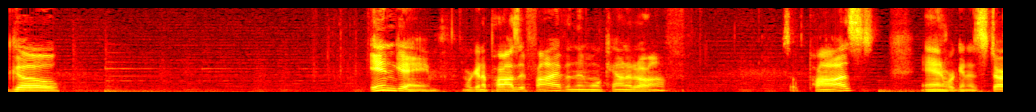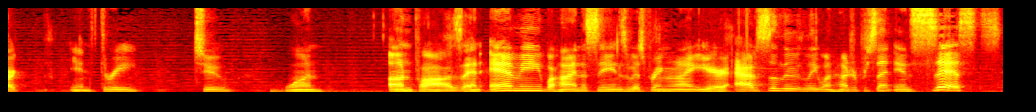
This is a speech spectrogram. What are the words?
go. In game. We're going to pause at five, and then we'll count it off. So pause, and we're going to start in three, two, one. Unpause. And Emmy behind the scenes, whispering in my ear, absolutely 100% insists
